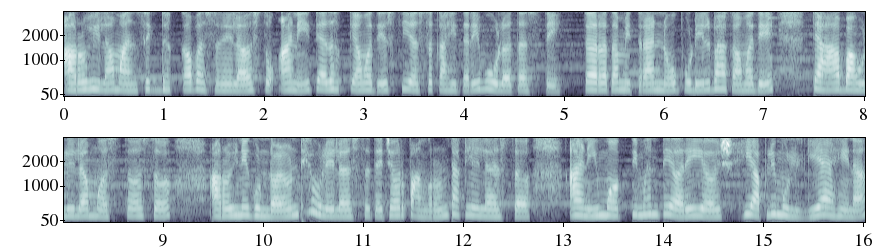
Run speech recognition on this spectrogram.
आरोहीला मानसिक धक्का बसलेला असतो आणि त्या धक्क्यामध्येच ती असं काहीतरी बोलत असते. तर आता मित्रांनो पुढील भागामध्ये त्या बाहुलीला मस्त असं आरोहीने गुंडाळून ठेवलेलं असतं त्याच्यावर पांघरून टाकलेलं असतं आणि मग ती म्हणते अरे यश ही आपली मुलगी आहे ना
